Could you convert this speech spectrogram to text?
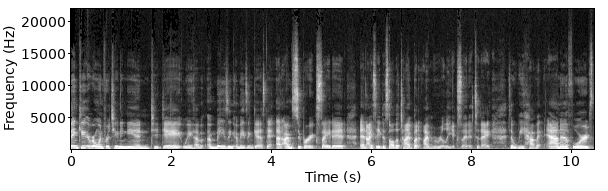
Thank you everyone for tuning in. Today we have amazing, amazing guest, and I'm super excited. And I say this all the time, but I'm really excited today. So we have Anna Forbes.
